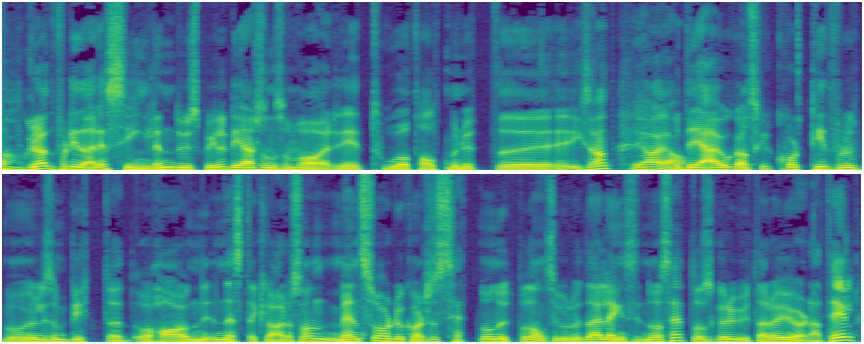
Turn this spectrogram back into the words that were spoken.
oppglødd, for de der singlene du spiller, de er sånne som varer i to og et halvt minutt, eh, ikke sant? Ja, ja. Og det er jo ganske kort tid, for du må jo liksom bytte og ha neste klar og sånn. Men så har du kanskje sett noen ute på dansegulvet, det er lenge siden du har sett, og så skal du ut der og gjøre deg til.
